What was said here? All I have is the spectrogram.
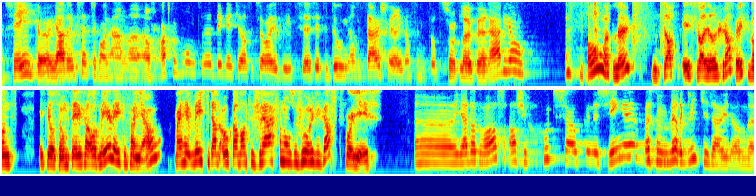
Zeker, ja, ik zet ze gewoon aan uh, als achtergronddingetje. als ik zo even iets zit te doen als ik thuis werk, dan vind ik dat een soort leuke radio. Oh, wat leuk. Dat is wel heel grappig, want ik wil zo meteen nog wel wat meer weten van jou. Maar weet je dan ook al wat de vraag van onze vorige gast voor je is? Uh, ja, dat was, als je goed zou kunnen zingen, welk liedje zou je dan... Uh,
